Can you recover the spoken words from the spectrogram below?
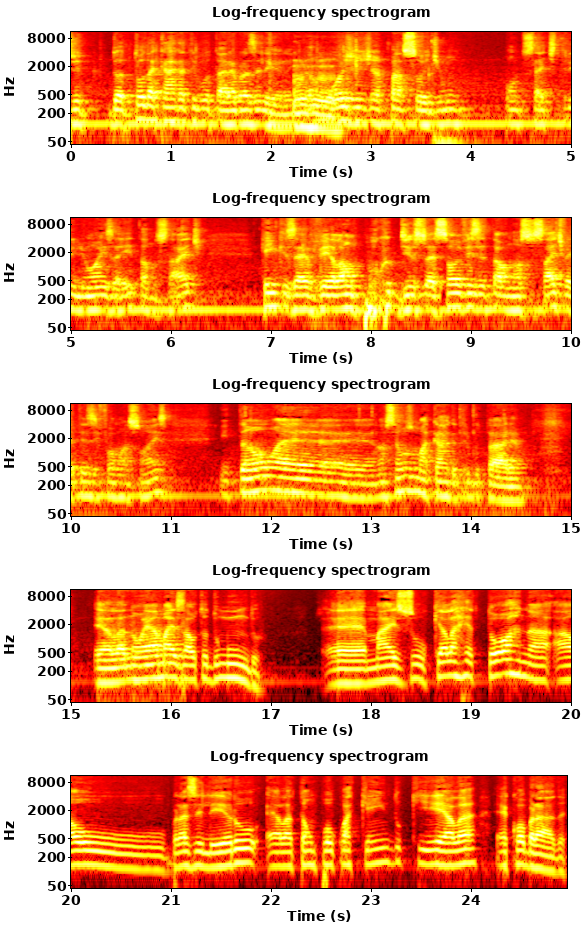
de, de toda a carga tributária brasileira. Então, Uhum. hoje a gente já passou de 1,7 trilhões aí, está no site. Quem quiser ver lá um pouco disso, é só visitar o nosso site, vai ter as informações. Então, é, nós temos uma carga tributária. Ela não é a mais alta do mundo. É, mas o que ela retorna ao brasileiro, ela está um pouco aquém do que ela é cobrada.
